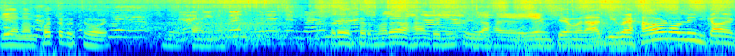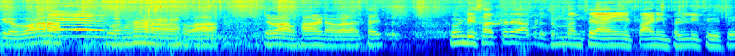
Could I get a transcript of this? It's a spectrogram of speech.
બેન આમ પતરું થયો જો પાણીમાં પ્રેશર મરે હા તો નીકળી જાય એમ કે અમારે આદિભાઈ હાવડો લઈને કામ કરે. વાહ વાહ વાહ. એવા આમ હાવણા વાળા સાહેબ કુંડી સાફ કરે, આપણે જમવાનું છે અહીં પાણી ભરી થયું છે.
